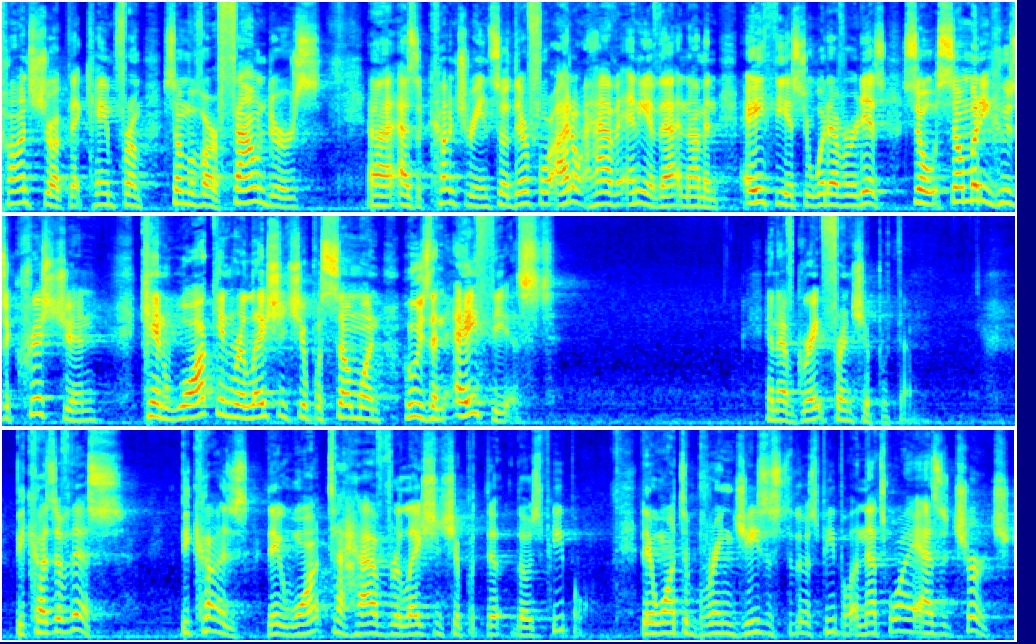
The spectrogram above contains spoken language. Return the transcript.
construct that came from some of our founders uh, as a country. And so, therefore, I don't have any of that, and I'm an atheist or whatever it is. So, somebody who's a Christian can walk in relationship with someone who's an atheist and have great friendship with them because of this because they want to have relationship with the, those people they want to bring jesus to those people and that's why as a church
